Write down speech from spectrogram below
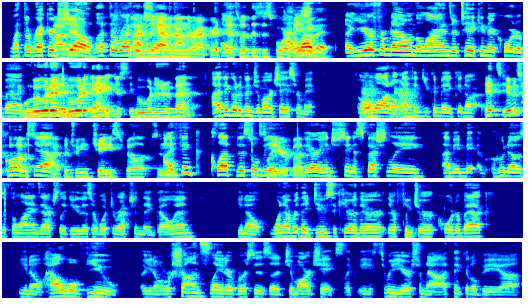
Let the record Gladly- show. Let the record Gladly show. have it on the record. I- That's what this is for. I baby. love it. A year from now, when the Lions are taking their quarterback, Who would it? Who would it? Hey, just who would it have been? I think it would have been Ja'Marr Chase for me, or Alright, Waddle. fair I think you can make an. ar- It's it was close. Yeah. uh, between Chase Phillips and I think Klepp, this will be Slater, but- very interesting, especially. I mean, who knows if the Lions actually do this or what direction they go in. You know, whenever they do secure their their future quarterback, you know how we'll view you know Rashawn Slater versus uh, Ja'Marr Chase. Like eh, three years from now, I think it'll be. Uh,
